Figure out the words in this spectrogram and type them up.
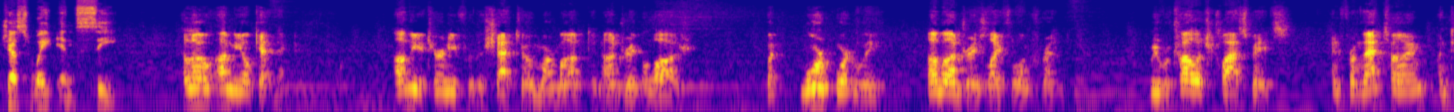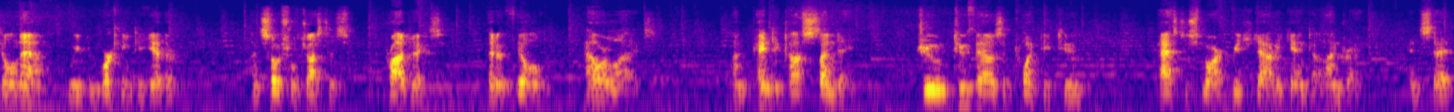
Just wait and see. Hello, I'm Neil Getnick. I'm the attorney for the Chateau Marmont and Andre Balazs, but more importantly, I'm Andre's lifelong friend. We were college classmates, and from that time until now, we've been working together on social justice projects that have filled our lives. On Pentecost Sunday, June 2022, Pastor Smart reached out again to Andre and said,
